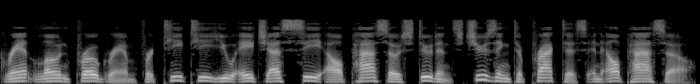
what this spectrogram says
grant loan program for TTUHSC El Paso students choosing to practice in El Paso.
